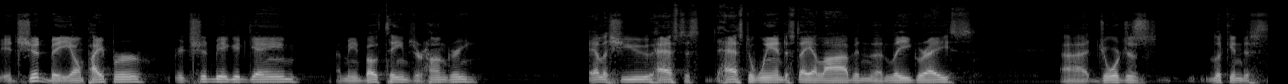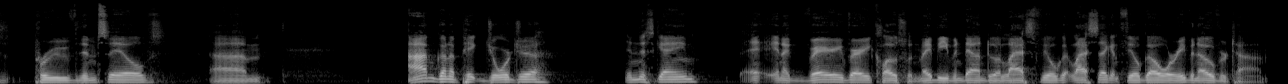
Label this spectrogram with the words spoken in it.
it should be on paper. It should be a good game. I mean, both teams are hungry. LSU has to has to win to stay alive in the league race. Uh, Georgia's looking to prove themselves. Um, I'm going to pick Georgia in this game in a very very close one, maybe even down to a last field last second field goal or even overtime.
